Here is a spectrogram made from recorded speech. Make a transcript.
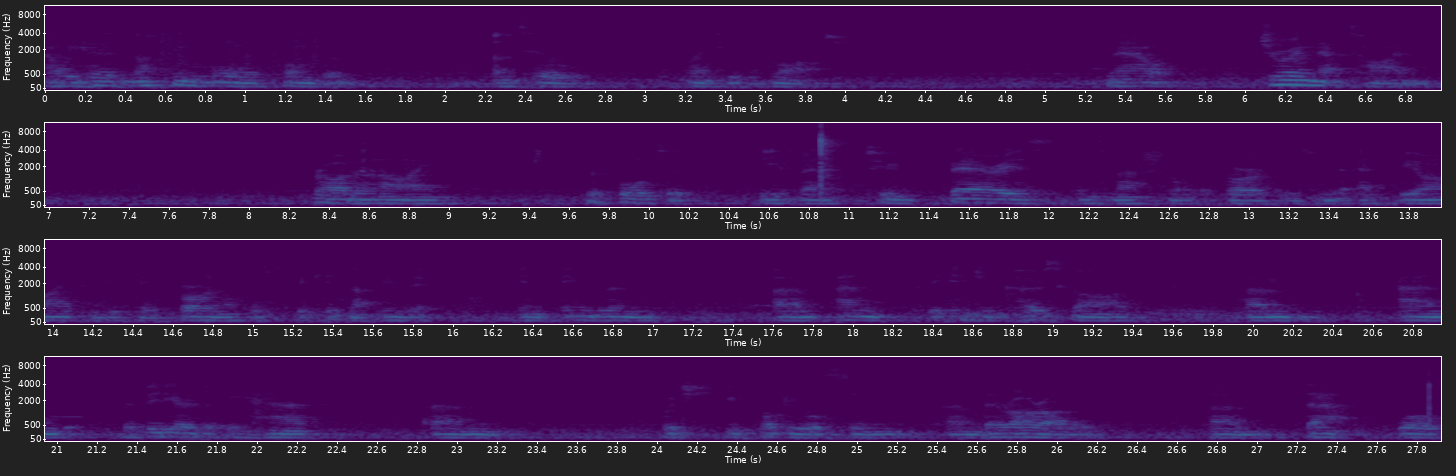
And we heard nothing more from them until the 20th of March. Now, during that time, Radha and I reported the event to various international authorities, from the FBI to the UK Foreign Office to the Kidnap Unit in England um, and to the Indian Coast Guard. Um, and the video that we had um, which you've probably all seen. Um, there are others. Um, that was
